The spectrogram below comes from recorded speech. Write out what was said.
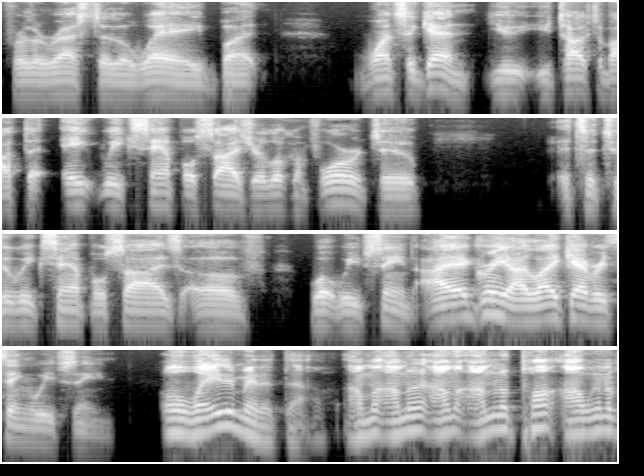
for the rest of the way. But once again, you you talked about the eight week sample size you're looking forward to. It's a two week sample size of what we've seen. I agree. I like everything we've seen. Well, wait a minute though. I'm I'm gonna I'm, I'm gonna punk I'm gonna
